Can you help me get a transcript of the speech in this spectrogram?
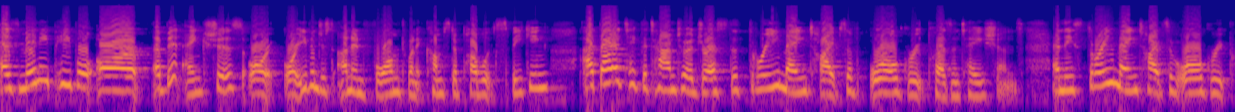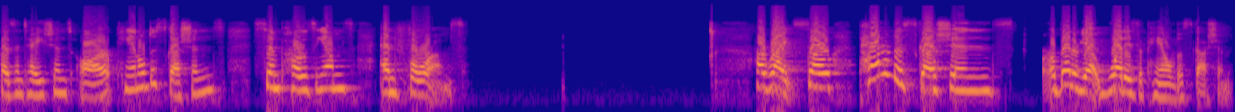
as many people are a bit anxious or, or even just uninformed when it comes to public speaking, I thought I'd take the time to address the three main types of oral group presentations. And these three main types of oral group presentations are panel discussions, symposiums, and forums. All right, so panel discussions, or better yet, what is a panel discussion?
